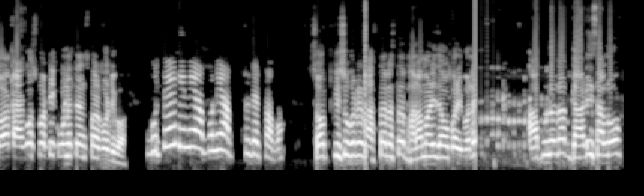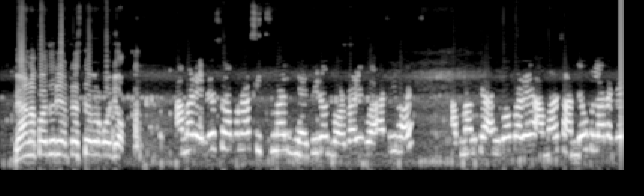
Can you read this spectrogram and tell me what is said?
লয় কাগজ পাতি কোনে ট্ৰেন্সফাৰ কৰি দিব? গোটেইখিনি আপুনি আপ টু ডেট পাব। চব কিছু কৰি ৰাস্তাই ৰাস্তাই ভাড়া মাৰি যাব পাৰিব নে? আপোনাৰ তাত গাড়ী চালো বেয়া নাপায় যদি এড্ৰেছটো এবাৰ কৈ দিয়ক। আমাৰ এড্ৰেছটো আপোনাৰ six mile V I P road Borbari Guwahati হয়। আপোনালোকে আহিব পাৰে আমাৰ চানডেও খোলা থাকে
